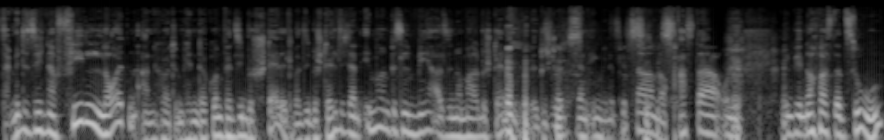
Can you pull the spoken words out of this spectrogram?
damit es sich nach vielen Leuten anhört im Hintergrund, wenn sie bestellt. Weil sie bestellt sich dann immer ein bisschen mehr, als sie normal bestellen würde. Bestellt sich dann irgendwie eine Pizza, noch Pasta und irgendwie noch was dazu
